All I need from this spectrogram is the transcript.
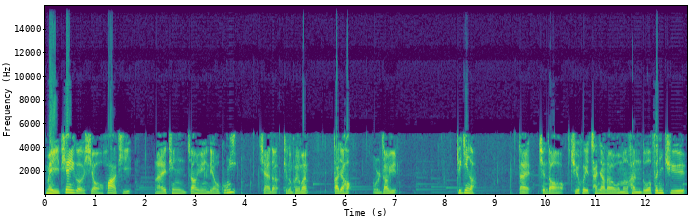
每天一个小话题，来听张云聊公益。亲爱的听众朋友们，大家好，我是张云。最近啊，在青岛区会参加了我们很多分区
